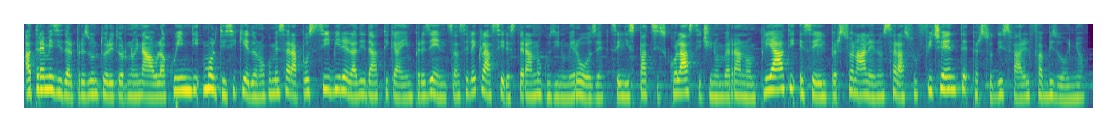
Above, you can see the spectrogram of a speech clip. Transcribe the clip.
A tre mesi dal presunto ritorno in aula, quindi, molti si chiedono come sarà possibile la didattica in presenza se le classi resteranno così numerose, se gli spazi scolastici non verranno ampliati e se il personale non sarà sufficiente per soddisfare il fabbisogno.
